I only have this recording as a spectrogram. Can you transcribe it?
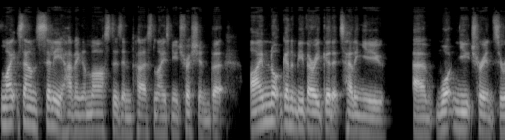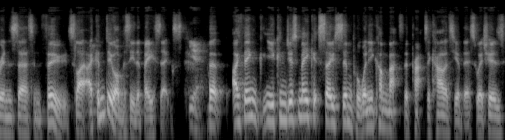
might sound silly having a master's in personalized nutrition, but I'm not going to be very good at telling you um, what nutrients are in certain foods. Like I can do obviously the basics, yeah. But I think you can just make it so simple when you come back to the practicality of this, which is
